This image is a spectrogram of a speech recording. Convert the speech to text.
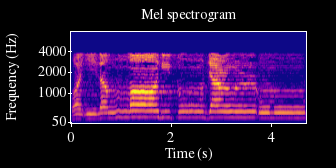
وإلى الله ترجع الأمور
